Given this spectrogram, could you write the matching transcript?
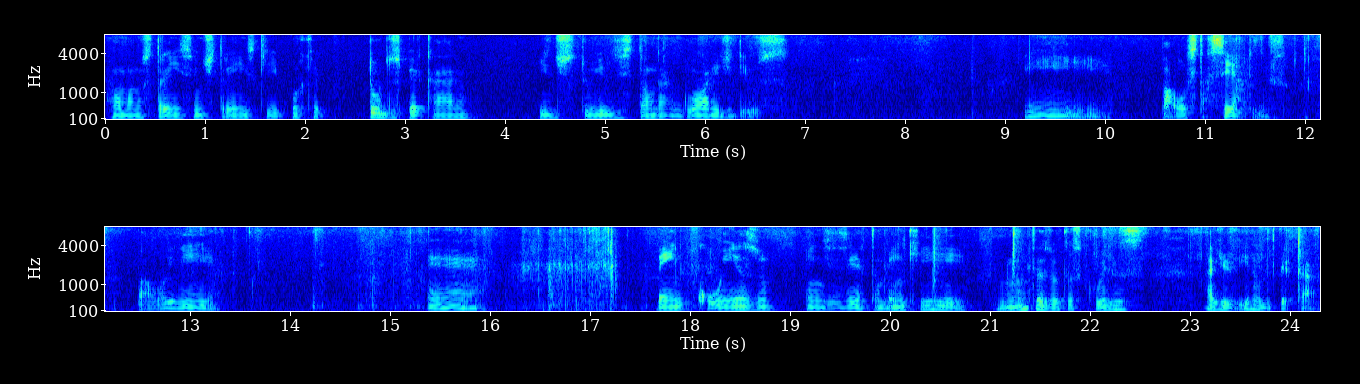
Romanos 3, 23 que porque todos pecaram e destruídos estão da glória de Deus. E Paulo está certo nisso. Paulo ele é bem coeso em dizer também que muitas outras coisas adviram do pecado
